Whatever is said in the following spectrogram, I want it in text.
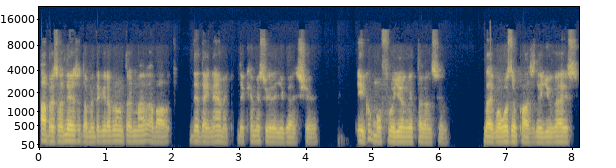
a pesar de eso, también te quería preguntar más about the dynamic, the chemistry that you guys share y cómo fluyó en esta canción. Like, what was the process? Did you guys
